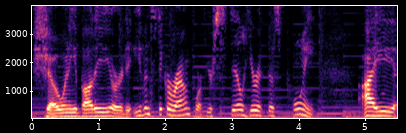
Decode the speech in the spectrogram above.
show anybody or to even stick around for. If you're still here at this point, I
